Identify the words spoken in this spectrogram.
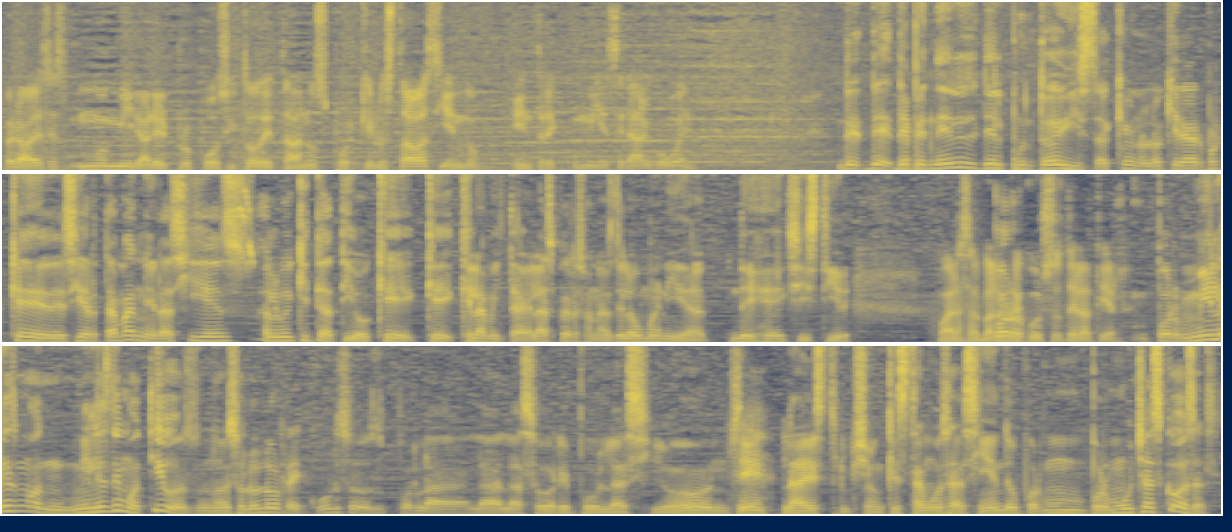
Pero a veces mirar el propósito de Thanos, por qué lo estaba haciendo, entre comillas, era algo bueno. De- de- depende del, del punto de vista que uno lo quiera ver, porque de cierta manera sí es algo equitativo que, que- que la mitad de las personas de la humanidad deje de existir Para salvar Por- los recursos de la Tierra. por miles, miles de motivos, no solo los recursos, por la, la- la sobrepoblación, Sí. la destrucción que estamos haciendo, por muchas cosas.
